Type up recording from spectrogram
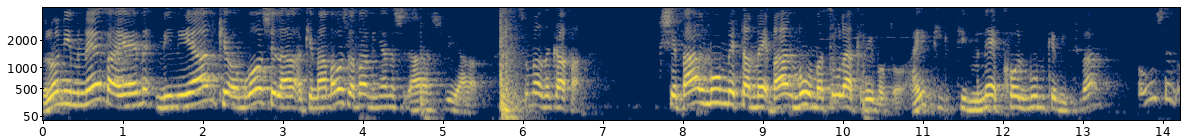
ולא נמנה בהם מניין כאומרו של, כמאמרו של הבא מניין השביעי. זאת אומרת זה ככה, כשבעל מום מטמא, בעל מום אסור להקריב אותו, האם תמנה כל מום כמצווה? ברור שלא.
